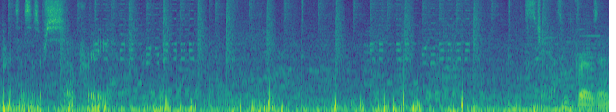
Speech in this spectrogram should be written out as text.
princesses are so pretty. Let's check out some Frozen.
